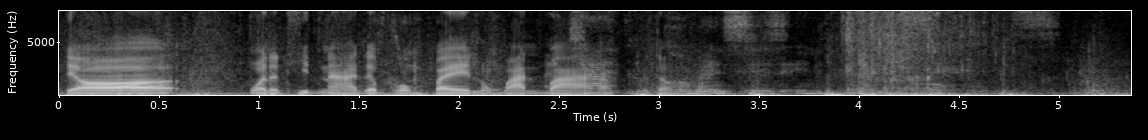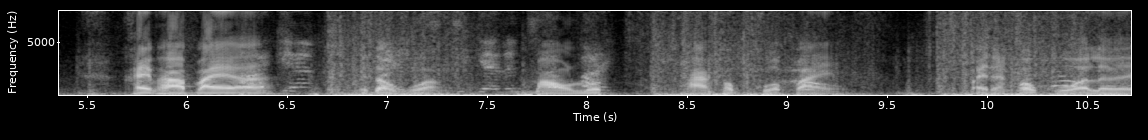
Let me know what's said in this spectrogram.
เดี๋ยววันอาทิตย์หน้าเดี๋ยวผมไปโรงพยาบาลบ้าครับไม่ต้องใครพาไปเหรอไม่ต้องห่วงเหมารถพาครอบครัวไป ไปทั้งครอบครัวเลย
